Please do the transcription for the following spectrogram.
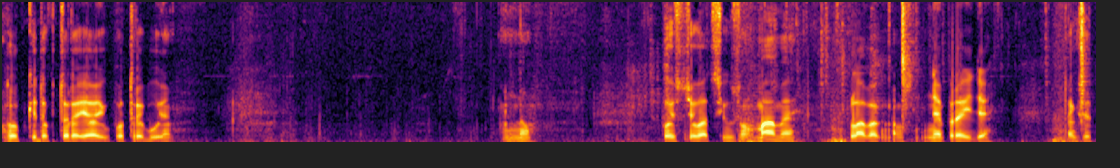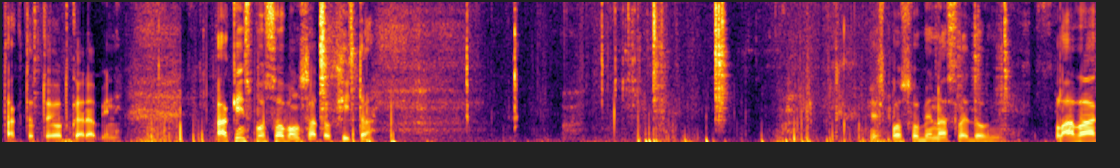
hĺbky, do ktorej ja ju potrebujem. No, poisťovací úzol máme, plavak nám neprejde, takže takto to je od karabiny. Akým spôsobom sa to chytá? Je spôsob je nasledovný. Plavák,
